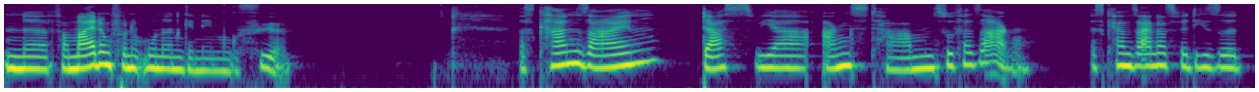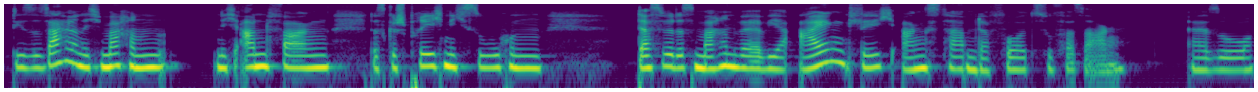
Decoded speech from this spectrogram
eine Vermeidung von einem unangenehmen Gefühl. Es kann sein, dass wir Angst haben zu versagen. Es kann sein, dass wir diese, diese Sache nicht machen, nicht anfangen, das Gespräch nicht suchen, dass wir das machen, weil wir eigentlich Angst haben davor zu versagen. Also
